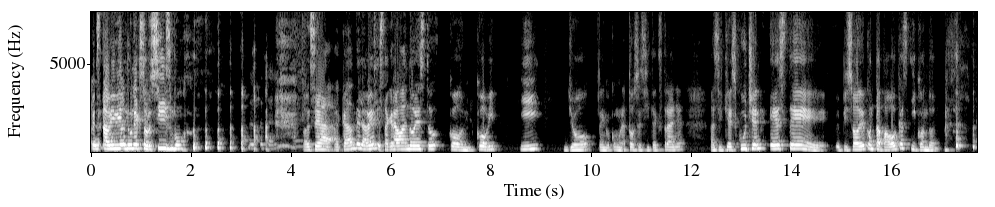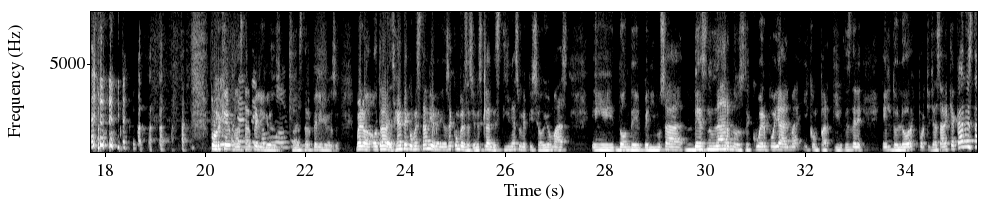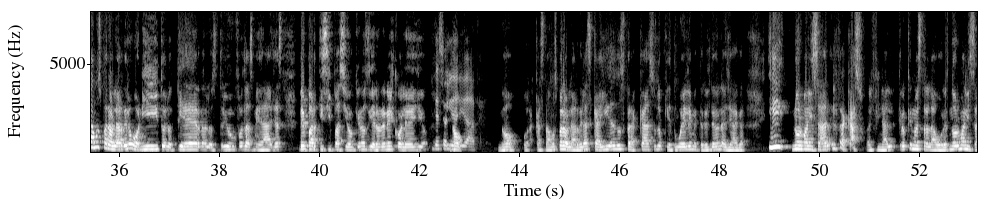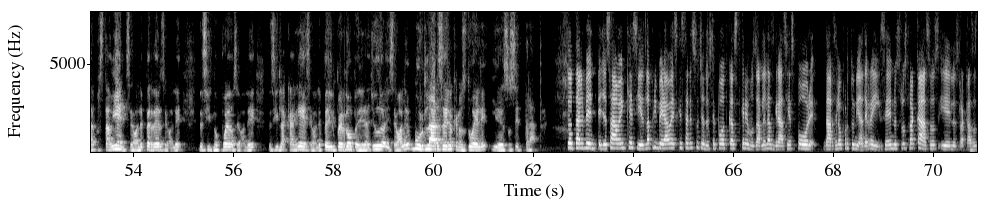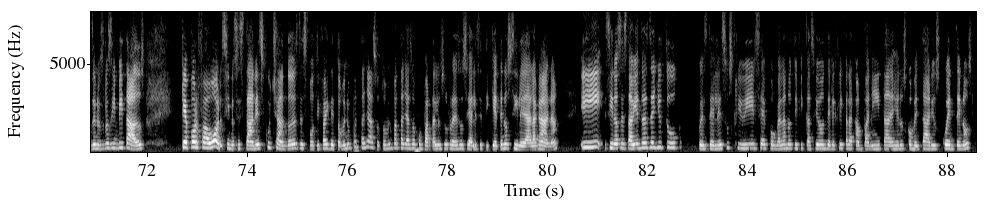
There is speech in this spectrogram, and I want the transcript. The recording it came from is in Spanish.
Está viviendo un exorcismo. o sea, acá donde la ven, está grabando esto con COVID y yo tengo como una tosecita extraña. Así que escuchen este episodio con tapabocas y condón. Porque va a estar peligroso, va a estar peligroso. Bueno, otra vez, gente, ¿cómo están? Bienvenidos a Conversaciones Clandestinas, un episodio más eh, donde venimos a desnudarnos de cuerpo y alma y compartir desde el dolor, porque ya saben que acá no estamos para hablar de lo bonito, lo tierno, los triunfos, las medallas de participación que nos dieron en el colegio. De solidaridad. No, no, acá estamos para hablar de las caídas, los fracasos, lo que duele, meter el dedo en la llaga y normalizar el fracaso. Al final, creo que nuestra labor es normalizar. Pues está bien, se vale perder, se vale decir no puedo, se vale decir la cagué, se vale pedir perdón, pedir ayuda y se vale burlarse de lo que nos duele y de eso se trata. Totalmente, ellos saben que si es la primera vez que están escuchando este podcast, queremos darle las gracias por darse la oportunidad de reírse de nuestros fracasos y de los fracasos de nuestros invitados. Que por favor, si nos están escuchando desde Spotify, de tomen un pantallazo, tomen un pantallazo, compártanlo en sus redes sociales, etiquétenos si le da la gana. Y si nos está viendo desde YouTube, pues dele suscribirse, ponga la notificación, dele clic a la campanita, déjenos comentarios, cuéntenos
